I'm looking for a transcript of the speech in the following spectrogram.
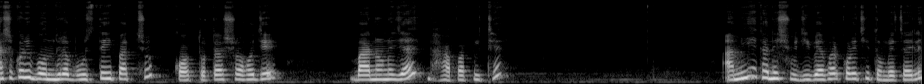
আশা করি বন্ধুরা বুঝতেই পারছ কতটা সহজে বানানো যায় ভাপা পিঠে। আমি এখানে সুজি ব্যবহার করেছি, তোমরা চাইলে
